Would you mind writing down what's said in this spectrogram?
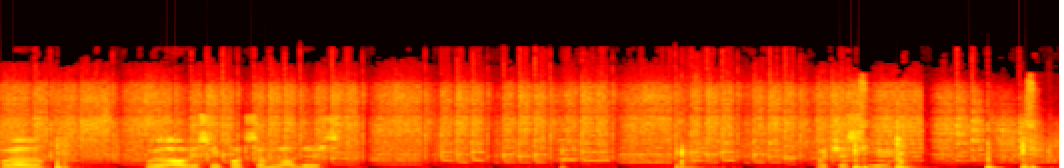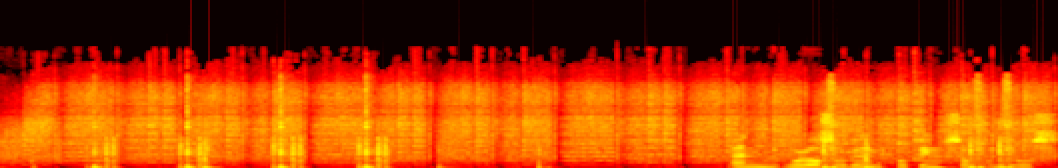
well, we'll obviously put some ladders. Which is here. And we're also gonna be putting some windows.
